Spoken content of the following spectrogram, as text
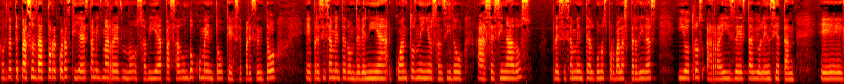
Ahorita te paso el dato, recuerdas que ya esta misma red nos había pasado un documento que se presentó eh, precisamente donde venía cuántos niños han sido asesinados, precisamente algunos por balas perdidas y otros a raíz de esta violencia tan eh,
